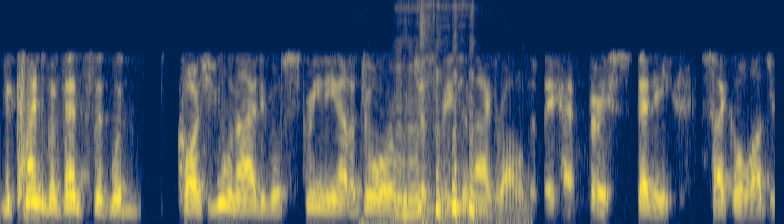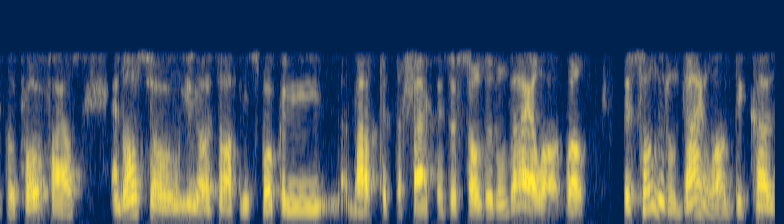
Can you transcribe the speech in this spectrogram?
the kind of events that would cause you and I to go screaming out a door mm-hmm. would just raise an eyebrow. That they had very steady psychological profiles. And also, you know, it's often spoken about that the fact that there's so little dialogue. Well, there's so little dialogue because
